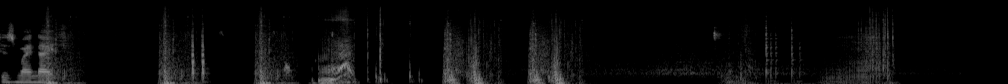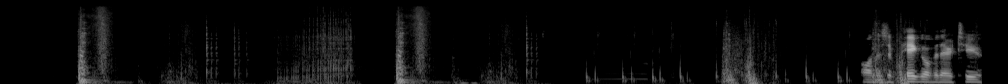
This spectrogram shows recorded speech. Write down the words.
Use my knife. Oh, and there's a pig over there too.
